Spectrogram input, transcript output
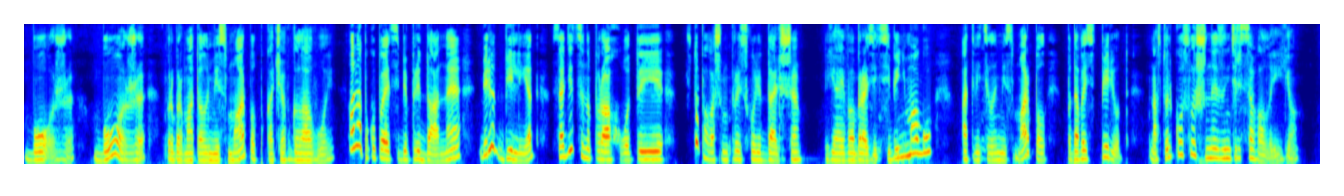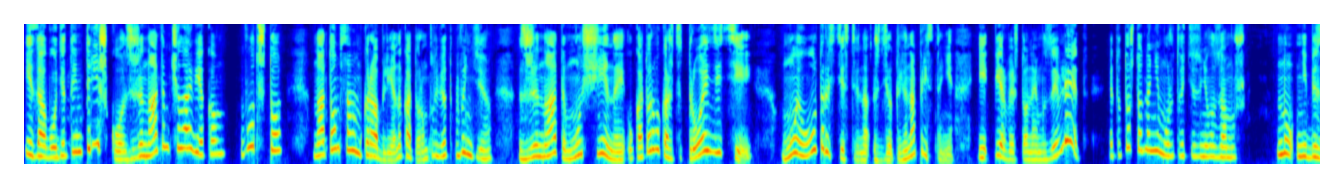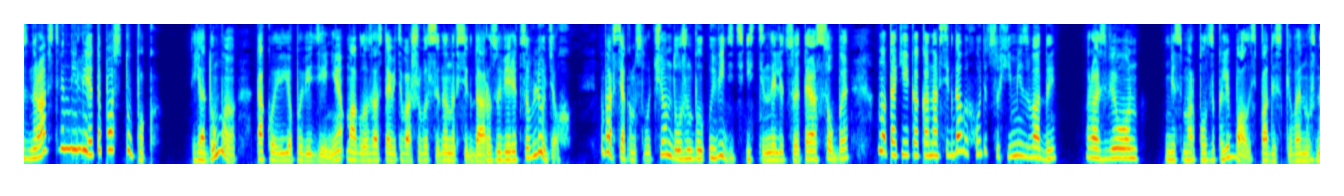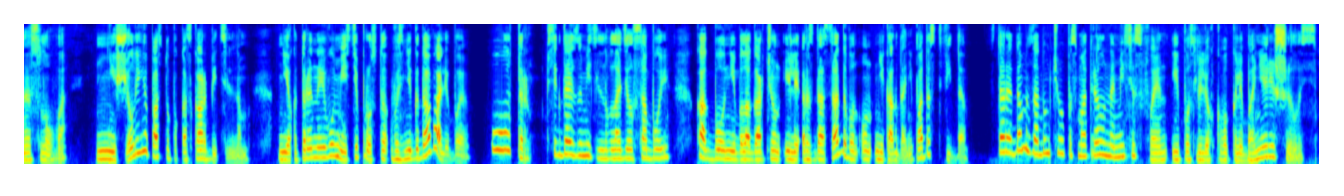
Боже, «Боже!» – пробормотала мисс Марпл, покачав головой. Она покупает себе приданное, берет билет, садится на пароход и... Что, по-вашему, происходит дальше? Я и вообразить себе не могу, ответила мисс Марпл, подаваясь вперед. Настолько услышанное заинтересовало ее. И заводит интрижку с женатым человеком. Вот что. На том самом корабле, на котором плывет в Индию. С женатым мужчиной, у которого, кажется, трое детей – мой Уолтер, естественно, ждет ее на пристани. И первое, что она ему заявляет, это то, что она не может выйти за него замуж. Ну, не безнравственный ли это поступок? Я думаю, такое ее поведение могло заставить вашего сына навсегда разувериться в людях. Во всяком случае, он должен был увидеть истинное лицо этой особы, но такие, как она, всегда выходят сухими из воды. Разве он... Мисс Марпл заколебалась, подыскивая нужное слово – не счел ее поступок оскорбительным. Некоторые на его месте просто вознегодовали бы. Уолтер всегда изумительно владел собой. Как бы он ни был огорчен или раздосадован, он никогда не подаст вида. Старая дама задумчиво посмотрела на миссис Фэн и после легкого колебания решилась.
